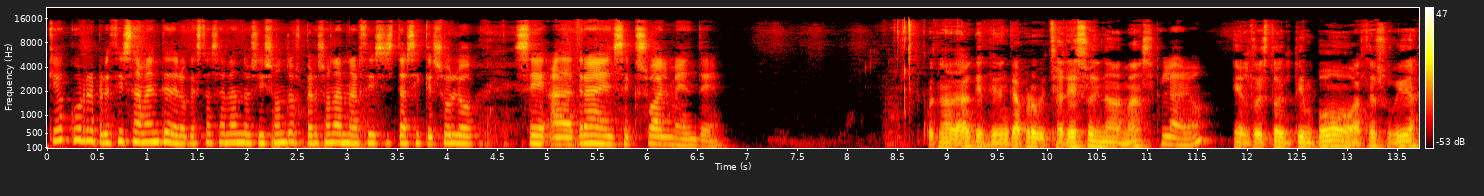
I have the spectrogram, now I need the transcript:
¿Qué ocurre precisamente de lo que estás hablando si son dos personas narcisistas y que solo se atraen sexualmente? Pues nada, que tienen que aprovechar eso y nada más. Claro. Y el resto del tiempo hacer su vida.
